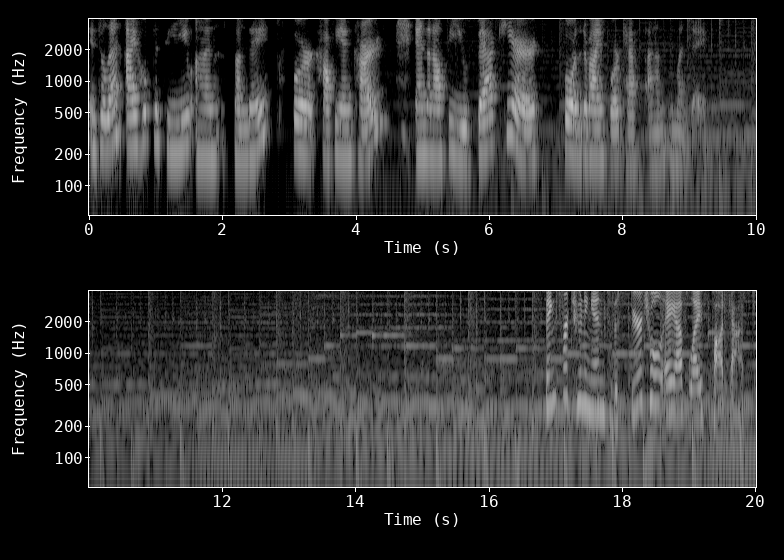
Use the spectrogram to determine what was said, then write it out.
Until then, I hope to see you on Sunday for Coffee and Cards. And then I'll see you back here for the Divine Forecast on Monday. Thanks for tuning in to the Spiritual AF Life podcast.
